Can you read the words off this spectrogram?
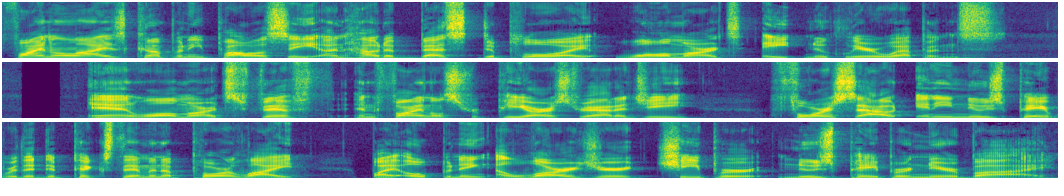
finalize company policy on how to best deploy Walmart's eight nuclear weapons. And Walmart's fifth and final PR strategy force out any newspaper that depicts them in a poor light by opening a larger, cheaper newspaper nearby.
